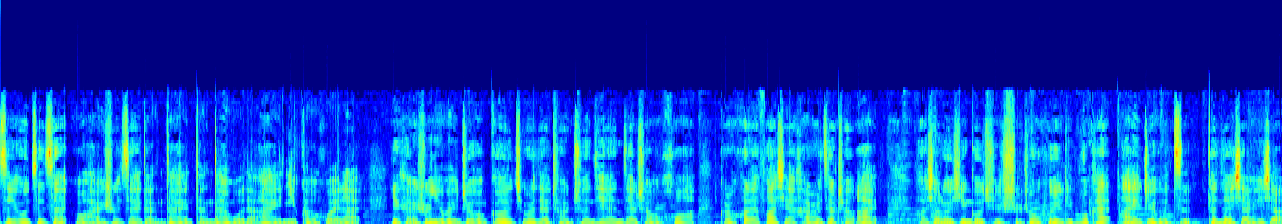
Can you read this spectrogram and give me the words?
自由自在，我还是在等待，等待我的爱，你快回来。一开始以为这首歌就是在唱春天，在唱花，可是后来发现还是在唱爱，好像流行歌曲始终会离不开“爱”这个字。但再想一想，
